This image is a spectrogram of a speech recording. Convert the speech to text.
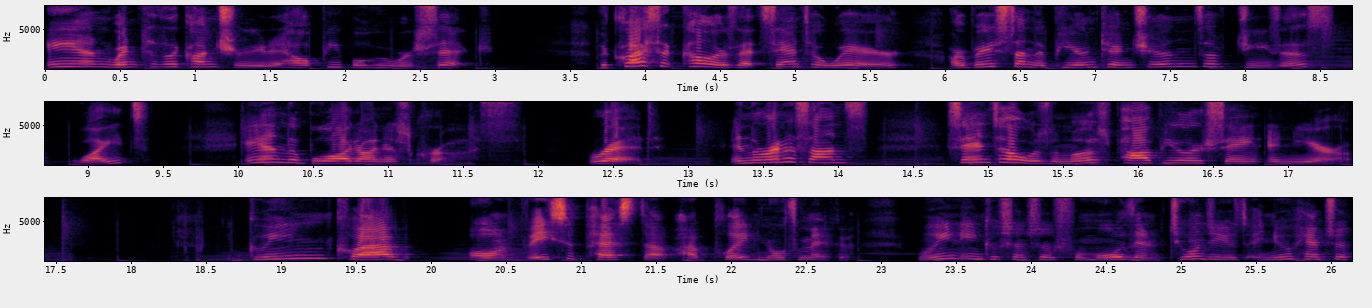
and went to the country to help people who were sick. The classic colors that Santa wear are based on the pure intentions of Jesus, white, and the blood on his cross, red. In the Renaissance, Santa was the most popular saint in Europe. Green crab are invasive pests that have plagued North America. Marine ecosystems for more than 200 years, a New Hampshire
